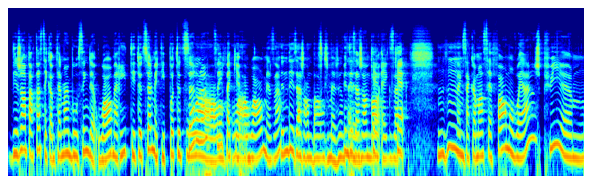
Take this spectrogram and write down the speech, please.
Déjà en partant, c'était comme tellement un beau signe de Wow, Marie, t'es toute seule, mais t'es pas toute seule. Wow, fait que wow, mais ça. Une des agents de bord, j'imagine. Une des agents de bord, exact. Fait que ça commençait fort, mon voyage. Puis, euh,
